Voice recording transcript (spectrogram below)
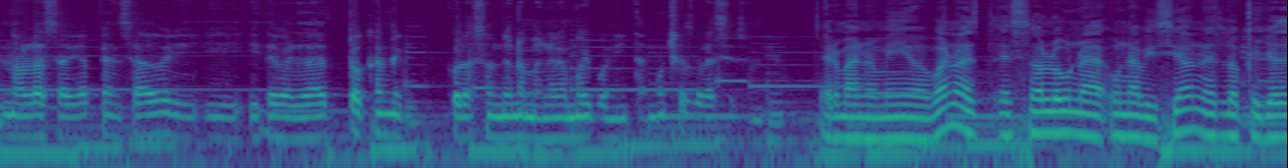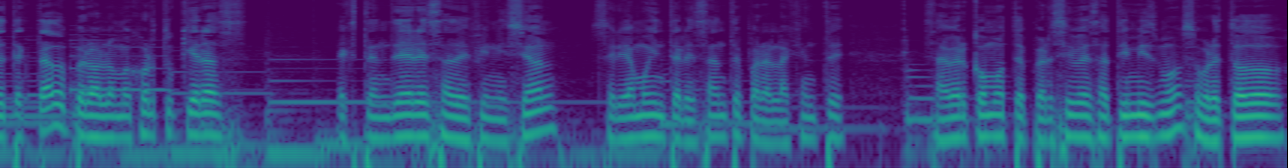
no las había pensado y, y, y, de verdad tocan mi corazón de una manera muy bonita. Muchas gracias, amigo. Hermano mío, bueno, es, es solo una, una visión, es lo que yo he detectado, pero a lo mejor tú quieras extender esa definición. Sería muy interesante para la gente saber cómo te percibes a ti mismo, sobre todo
